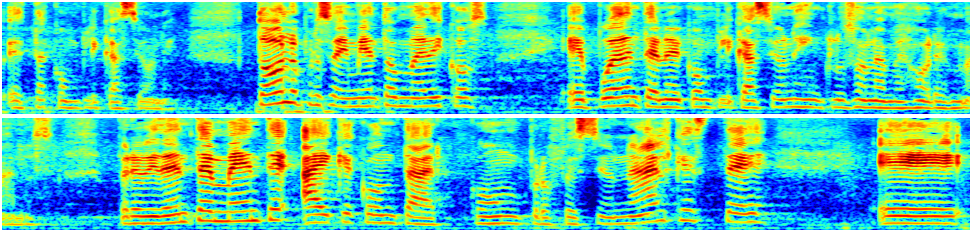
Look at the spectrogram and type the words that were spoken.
estas complicaciones. Todos los procedimientos médicos eh, pueden tener complicaciones incluso en las mejores manos, pero evidentemente hay que contar con un profesional que esté eh,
